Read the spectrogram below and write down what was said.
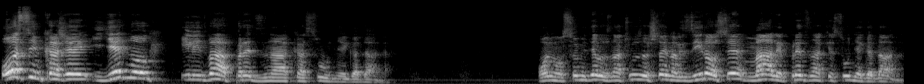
Osim, kaže, jednog ili dva predznaka sudnjega dana. On u svom dijelu, znači, uzeo što je analizirao sve male predznake sudnjega dana.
